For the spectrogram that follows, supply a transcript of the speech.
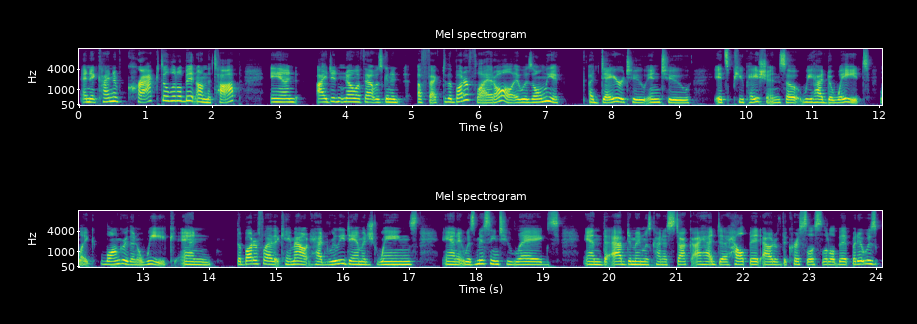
and it kind of cracked a little bit on the top, and I didn't know if that was going to affect the butterfly at all. It was only a a day or two into its pupation. So we had to wait like longer than a week. And the butterfly that came out had really damaged wings and it was missing two legs and the abdomen was kind of stuck. I had to help it out of the chrysalis a little bit, but it was,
